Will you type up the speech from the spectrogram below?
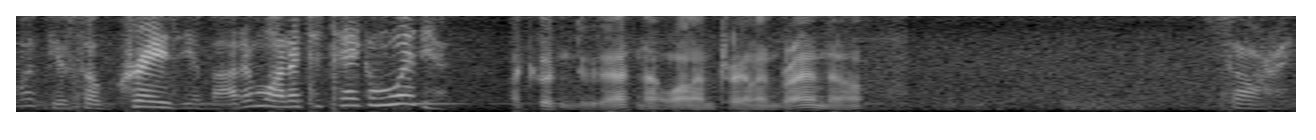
Well, if you're so crazy about him, why don't you take him with you? I couldn't do that, not while I'm trailing Brando. Sorry.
